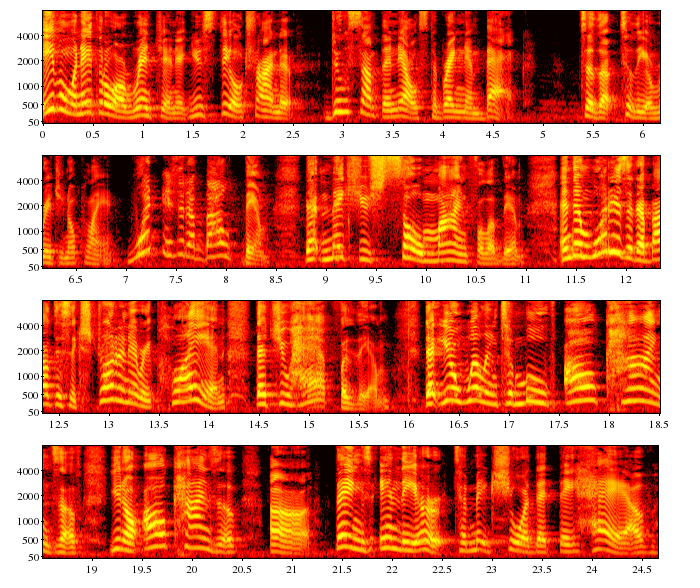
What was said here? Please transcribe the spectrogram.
even when they throw a wrench in it, you're still trying to do something else to bring them back to the to the original plan. What is it about them that makes you so mindful of them? And then what is it about this extraordinary plan that you have for them that you're willing to move all kinds of, you know, all kinds of uh, things in the earth to make sure that they have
